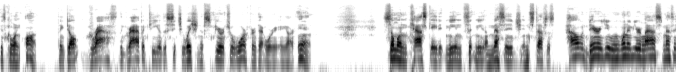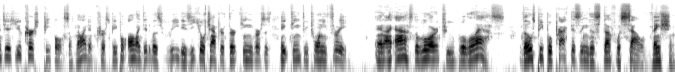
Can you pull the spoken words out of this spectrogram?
is going on. They don't grasp the gravity of the situation of spiritual warfare that we are in. Someone cascaded me and sent me a message and stuff says, how dare you in one of your last messages you cursed people. So no, I didn't curse people. All I did was read Ezekiel chapter 13 verses 18 through 23. And I asked the Lord to bless those people practicing this stuff with salvation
